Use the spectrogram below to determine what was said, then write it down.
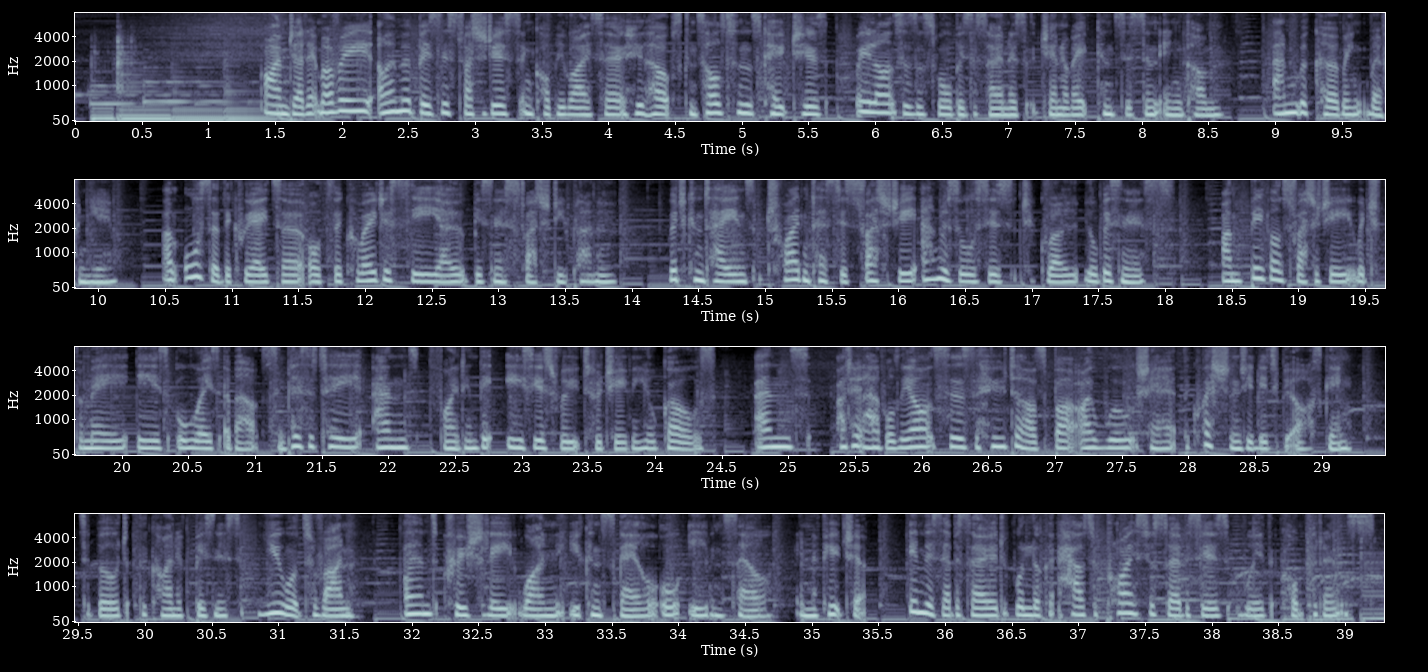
I'm Janet Murray. I'm a business strategist and copywriter who helps consultants, coaches, freelancers, and small business owners generate consistent income and recurring revenue. I'm also the creator of the Courageous CEO Business Strategy Planner, which contains tried and tested strategy and resources to grow your business. I'm big on strategy, which for me is always about simplicity and finding the easiest route to achieving your goals. And I don't have all the answers, who does, but I will share the questions you need to be asking to build the kind of business you want to run, and crucially, one you can scale or even sell in the future. In this episode, we'll look at how to price your services with confidence.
